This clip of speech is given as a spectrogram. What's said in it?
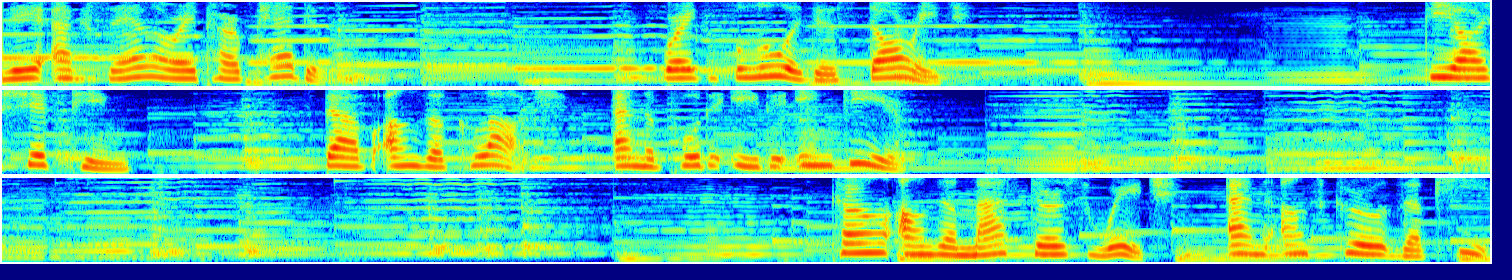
The accelerator pedal. Brake fluid storage. Gear shifting. Step on the clutch and put it in gear. Turn on the master switch and unscrew the key.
